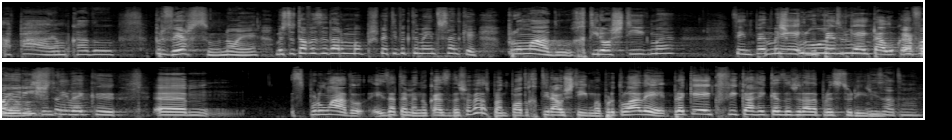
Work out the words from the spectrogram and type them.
Ah pá, é um bocado perverso, não é? Mas tu estavas a dar uma perspectiva que também é interessante, que é, por um lado, retira o estigma, Sim, depende, Mas de quem, é- por depende de outro, quem é está a lucrar é com ele. No sentido é? é que, hum, se por um lado, exatamente no caso das favelas, pronto, pode retirar o estigma. Por outro lado, é para quem é que fica a riqueza gerada por esse turismo? exatamente.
